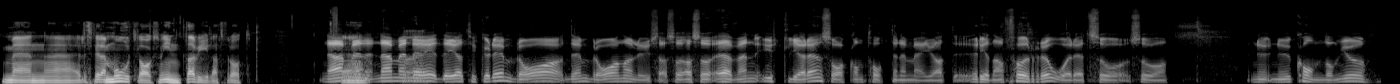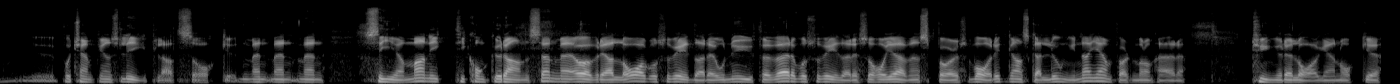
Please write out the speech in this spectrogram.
men eh, eller spela mot lag som inte har vilat, förlåt. Nej Eh, men, nej, men. Det, det, jag tycker det är en bra, det är en bra analys. Alltså, alltså även ytterligare en sak om Tottenham är ju att redan förra året så, så nu, nu kom de ju eh, på Champions League-plats och men, men, men ser man i, till konkurrensen med övriga lag och så vidare och nyförvärv och så vidare så har ju även Spurs varit ganska lugna jämfört med de här tyngre lagen och eh,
